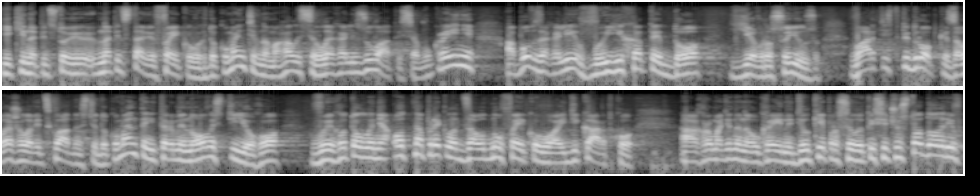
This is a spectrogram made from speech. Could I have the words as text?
які на підставі, на підставі фейкових документів намагалися легалізуватися в Україні або взагалі виїхати до Євросоюзу. Вартість підробки залежала від складності документа і терміновості його виготовлення. От, наприклад, за одну фейкову ID-картку громадянина України ділки просили 1100 доларів,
